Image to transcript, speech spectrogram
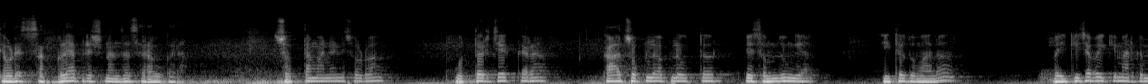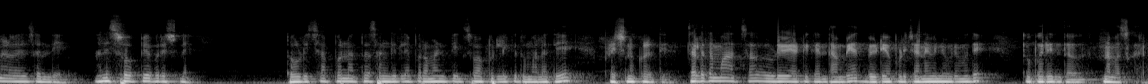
तेवढ्या सगळ्या प्रश्नांचा सराव करा. स्वतः मानाने सोडवा. उत्तर चेक करा. का चुकलं आपलं उत्तर? ते समजून घ्या. इथं तुम्हाला पैकीच्या पैकी मार्क मिळवायला संधी आहे आणि सोपे प्रश्न आहेत. थोडीसं आपण आता सांगितल्याप्रमाणे टिक्स वापरले की तुम्हाला ते प्रश्न कळतील. चला तर मग आजचा व्हिडिओ या ठिकाणी थांबूयात. भेटूया पुढच्या नवीन व्हिडिओमध्ये. तोपर्यंत नमस्कार.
